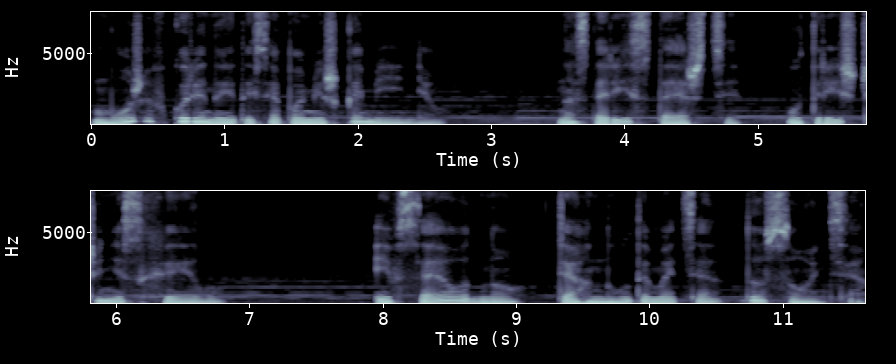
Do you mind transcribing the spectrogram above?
може вкорінитися поміж камінням, на старій стежці, у тріщині схилу, і все одно тягнутиметься до сонця.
